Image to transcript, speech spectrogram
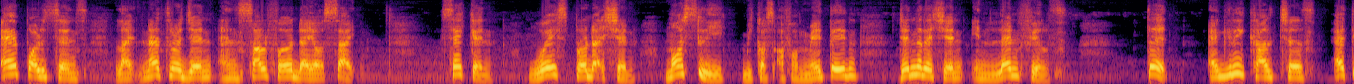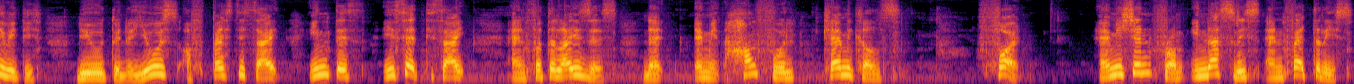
air pollutants like nitrogen and sulfur dioxide. Second, waste production, mostly because of a methane generation in landfills. Third, agricultural activities due to the use of pesticide, insecticide and fertilizers that emit harmful chemicals. Third, emission from industries and factories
